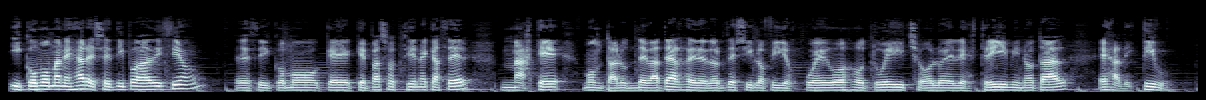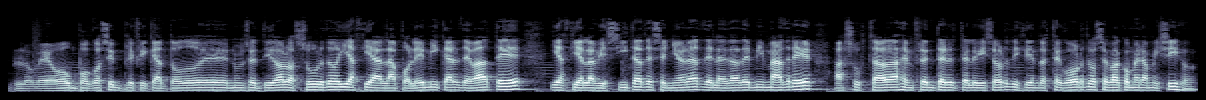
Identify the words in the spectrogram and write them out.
y cómo manejar ese tipo de adicción. Es decir, cómo, qué pasos tiene que hacer, más que montar un debate alrededor de si los videojuegos o Twitch o el streaming o tal es adictivo lo veo un poco simplificar todo en un sentido a lo absurdo y hacia la polémica, el debate y hacia las visitas de señoras de la edad de mi madre asustadas enfrente del televisor diciendo este gordo se va a comer a mis hijos.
